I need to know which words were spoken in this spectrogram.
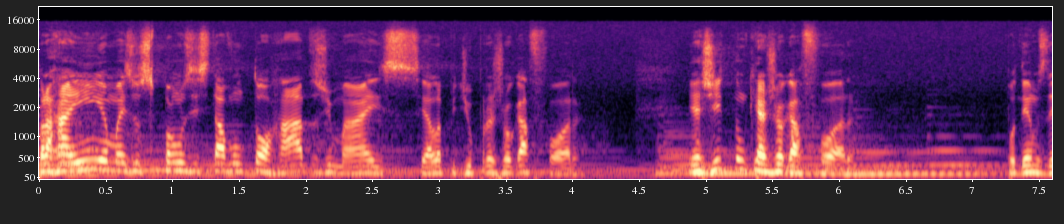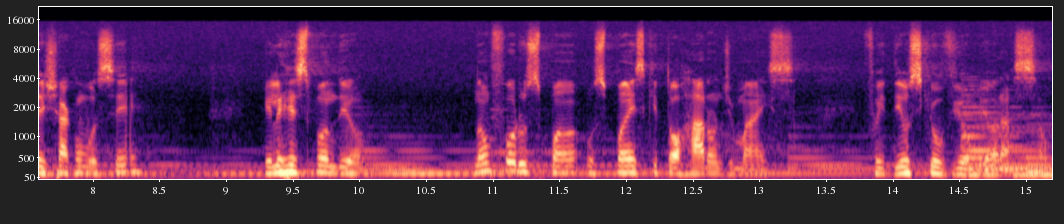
para a rainha, mas os pães estavam torrados demais. Ela pediu para jogar fora. E a gente não quer jogar fora. Podemos deixar com você? Ele respondeu: Não foram os, pães que torraram demais. Foi Deus que ouviu a minha oração.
